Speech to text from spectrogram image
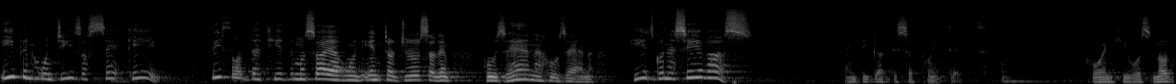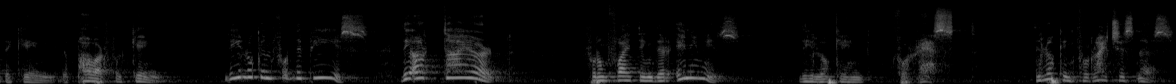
Even when Jesus came, they thought that he's the Messiah when he entered Jerusalem. Hosanna, Hosanna. He's going to save us. And they got disappointed when he was not the king, the powerful king. They're looking for the peace. They are tired from fighting their enemies. They're looking for rest. They're looking for righteousness.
